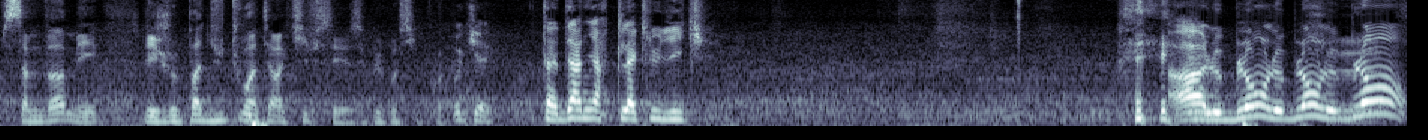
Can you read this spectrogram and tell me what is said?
ça me va. Mais les jeux pas du tout interactifs, c'est, c'est plus possible quoi. Ok. Ta dernière claque ludique Ah, le blanc, le blanc, le Je- blanc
